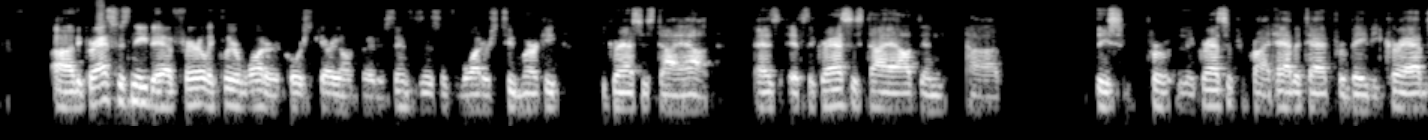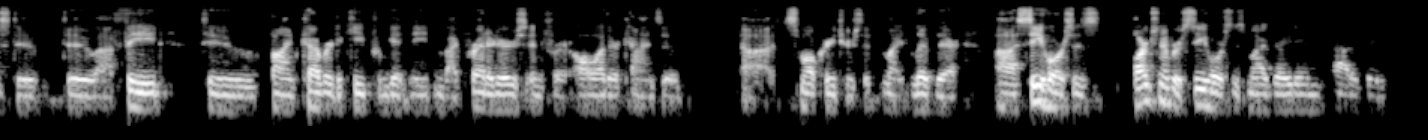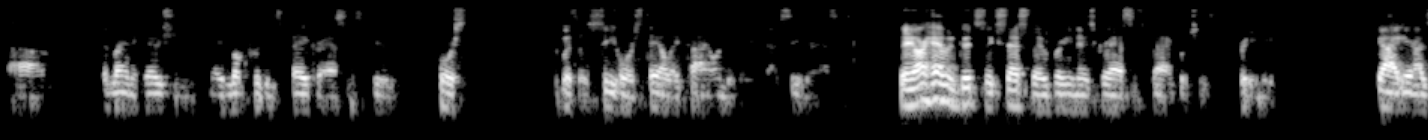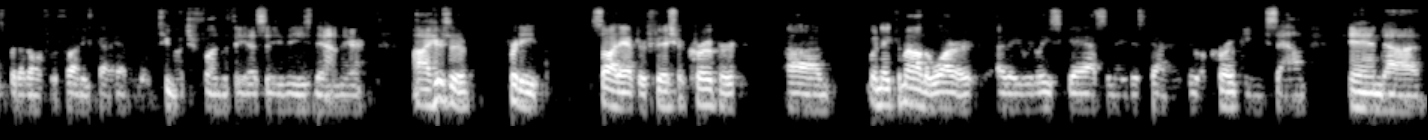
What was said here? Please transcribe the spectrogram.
Uh, the grasses need to have fairly clear water, of course, to carry on photosynthesis. If the water is too murky, the grasses die out. As if the grasses die out, then uh, these the grasses provide habitat for baby crabs to to uh, feed, to find cover to keep from getting eaten by predators, and for all other kinds of uh, small creatures that might live there. Uh, seahorses, large number of seahorses migrate in out of the uh, Atlantic Ocean. They look for these bay grasses to, of course, with a seahorse tail, they tie onto the uh, seagrasses. They are having good success though, bringing those grasses back, which is pretty neat. Guy here, I just put it on for fun. He's kind of having a little too much fun with the SAVs down there. Uh, here's a pretty sought after fish, a croaker. Um, when they come out of the water, uh, they release gas and they just kind of do a croaking sound. And uh,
